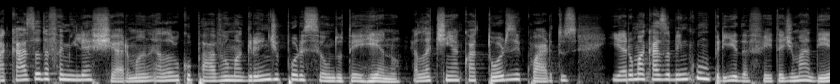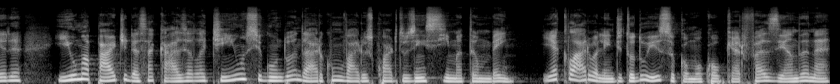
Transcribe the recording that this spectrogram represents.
A casa da família Sherman, ela ocupava uma grande porção do terreno. Ela tinha 14 quartos e era uma casa bem comprida, feita de madeira, e uma parte dessa casa ela tinha um segundo andar com vários quartos em cima também. E é claro, além de tudo isso, como qualquer fazenda, né,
